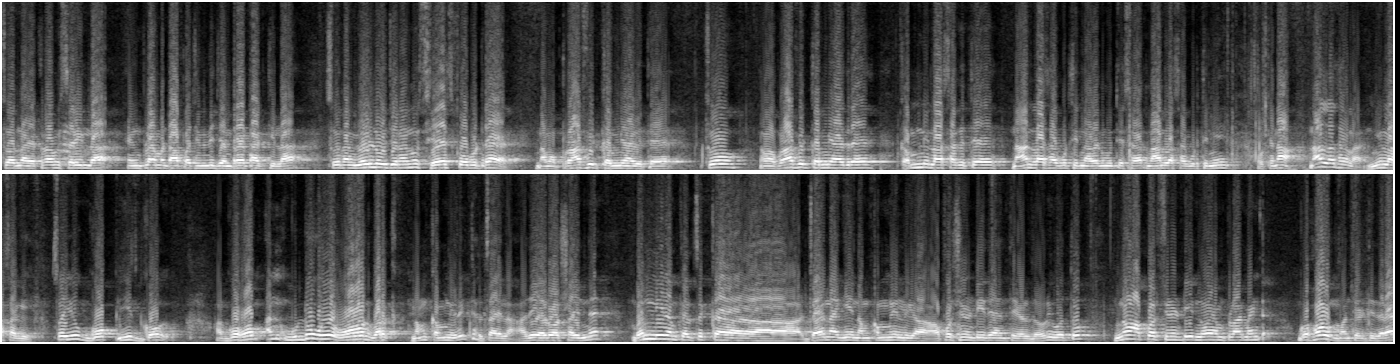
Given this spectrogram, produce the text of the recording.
ಸೊ ನಾವು ಎಕನಾಮಿ ಸರಿ ಇಲ್ಲ ಎಂಪ್ಲಾಯ್ಮೆಂಟ್ ಆಪರ್ಚುನಿಟಿ ಜನರೇಟ್ ಆಗ್ತಿಲ್ಲ. ಸೊ ನಾವು ಏಳ್ನೂರು ಜನನು ಸೇರಿಸ್ಕೊಬಿಟ್ರೆ ನಮ್ಮ ಪ್ರಾಫಿಟ್ ಕಮ್ಮಿ ಆಗುತ್ತೆ. ಸೊ ನಮ್ಮ ಪ್ರಾಫಿಟ್ ಕಮ್ಮಿ ಆದರೆ ಕಂಪ್ನಿ ಲಾಸ್ ಆಗುತ್ತೆ, ನಾನು ಲಾಸ್ ಆಗ್ಬಿಡ್ತೀನಿ ನಾರಾಯಣ ಮೂರ್ತಿ ಸರ್ ನಾನು ಲಾಸ್ ಆಗ್ಬಿಡ್ತೀನಿ. ಓಕೆನಾ ನಾನು ಲಾಸ್ ಆಗಲ್ಲ ನೀವು ಲಾಸ್ ಆಗಿ. So you go is go go home and good your own work ನಮ್ಮ ಕಂಪ್ನಿಲಿ ಕೆಲಸ ಇಲ್ಲ. ಅದೇ ಎರಡು ವರ್ಷ ಹಿಂದೆ ಬನ್ನಿ ನಮ್ಮ ಕೆಲಸಕ್ಕೆ ಜಾಯ್ನ್ ಆಗಿ ನಮ್ಮ ಕಂಪ್ನಿಲಿ ಆಪರ್ಚುನಿಟಿ ಇದೆ ಅಂತ ಹೇಳಿದವರು. ಇವತ್ತು no opportunity no employment go home ಅಂತ ಹೇಳ್ತಿದ್ದಾರೆ.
